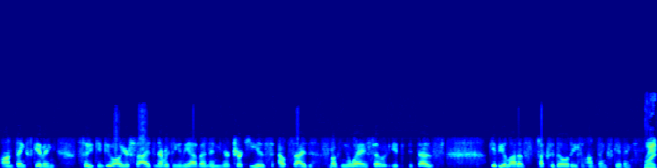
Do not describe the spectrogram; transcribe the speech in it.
on Thanksgiving, so you can do all your sides and everything in the oven, and your turkey is outside smoking away. So it it does give you a lot of flexibility on Thanksgiving. Right.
